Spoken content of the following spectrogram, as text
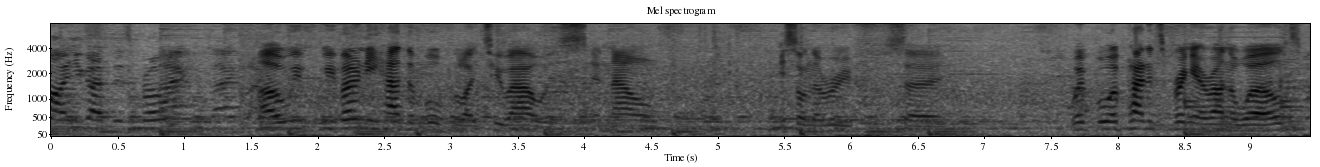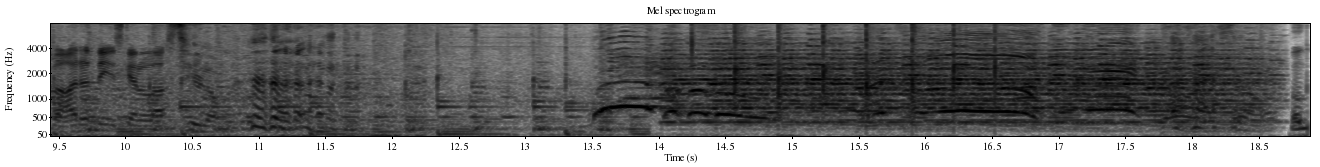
Come on, you got this, bro. Uh, we've, we've only had the ball for like two hours and now it's on the roof. So we're, we're planning to bring it around the world, but I don't think it's going to last too long.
